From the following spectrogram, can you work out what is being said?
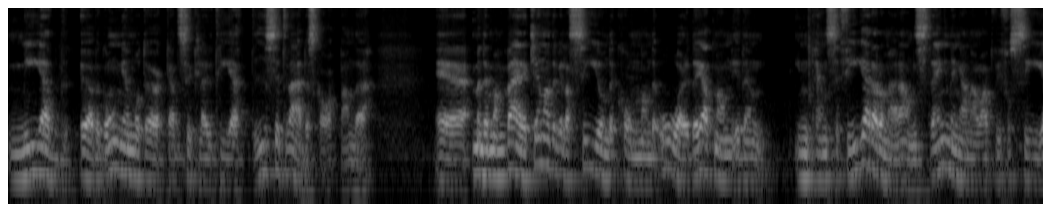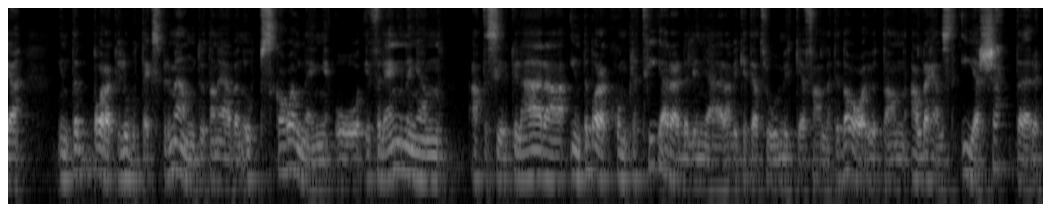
med övergången mot ökad cirkularitet i sitt värdeskapande. Men det man verkligen hade velat se under kommande år, det är att man i den intensifiera de här ansträngningarna och att vi får se inte bara pilotexperiment utan även uppskalning och i förlängningen att det cirkulära inte bara kompletterar det linjära, vilket jag tror mycket är fallet idag, utan allra helst ersätter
